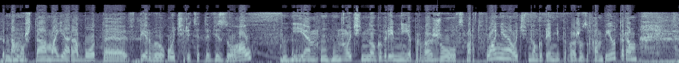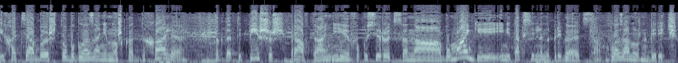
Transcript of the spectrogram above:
потому что моя работа в первую очередь это визуал. И очень много времени я провожу в смартфоне, очень много времени провожу за компьютером. И хотя бы, чтобы глаза немножко отдыхали, когда ты пишешь, правда, они фокусируются на бумаге и не так сильно напрягаются. Глаза нужно беречь.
